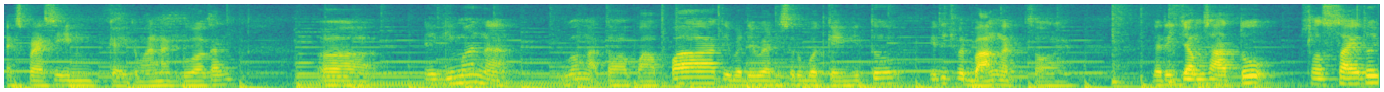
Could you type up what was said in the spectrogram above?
ekspresiin kayak gimana gue kan. Eh, ya gimana? Gue nggak tahu apa-apa tiba-tiba disuruh buat kayak gitu. Itu cepet banget soalnya dari jam 1 selesai tuh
